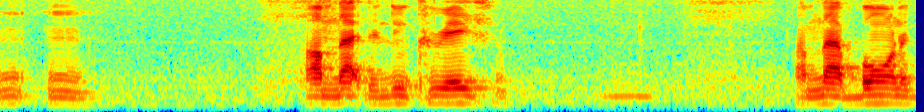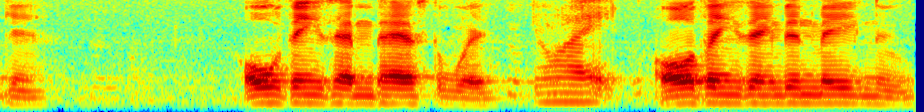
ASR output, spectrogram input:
mm-mm, I'm not the new creation. I'm not born again. Old things haven't passed away. Right. All things ain't been made new.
